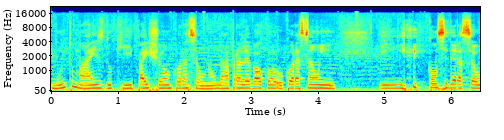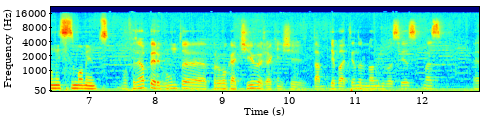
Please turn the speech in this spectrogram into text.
muito mais do que paixão, coração. Não dá pra levar o coração em, em consideração nesses momentos. Vou fazer uma pergunta provocativa, já que a gente está debatendo no nome de vocês, mas é,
